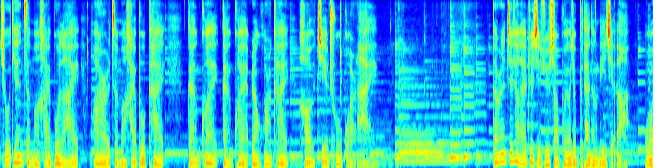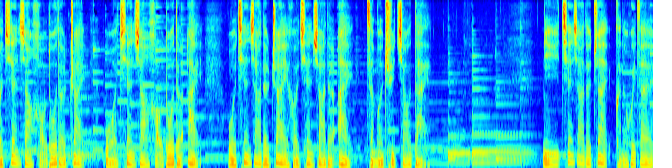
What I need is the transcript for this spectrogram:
秋天怎么还不来？花儿怎么还不开？赶快赶快让花开，好结出果来。当然，接下来这几句小朋友就不太能理解了。我欠下好多的债，我欠下好多的爱，我欠下的债和欠下的爱怎么去交代？你欠下的债可能会在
